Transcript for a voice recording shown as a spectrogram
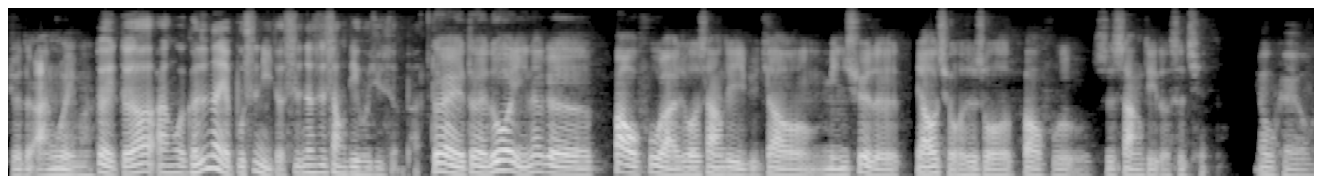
觉得安慰吗？对，得到安慰。可是那也不是你的事，那是上帝会去审判。对对，如果以那个报复来说，上帝比较明确的要求是说，报复是上帝的事情。OK OK，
